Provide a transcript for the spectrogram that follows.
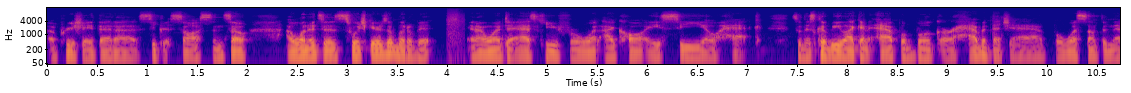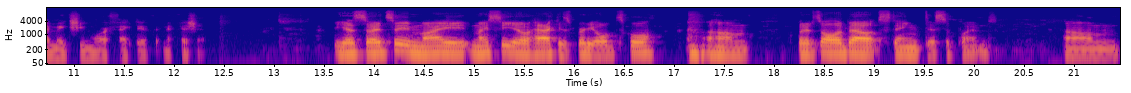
appreciate that uh, secret sauce. And so I wanted to switch gears a little bit and I wanted to ask you for what I call a CEO hack. So this could be like an app, a book, or a habit that you have, but what's something that makes you more effective and efficient? Yeah, so I'd say my my CEO hack is pretty old school, um, but it's all about staying disciplined. Because um,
